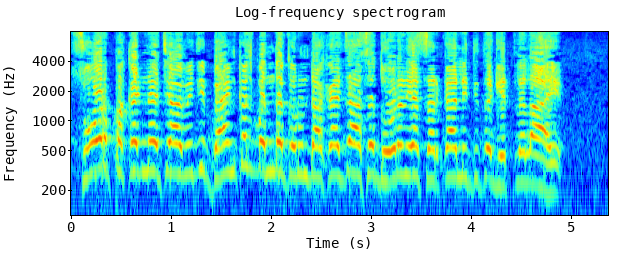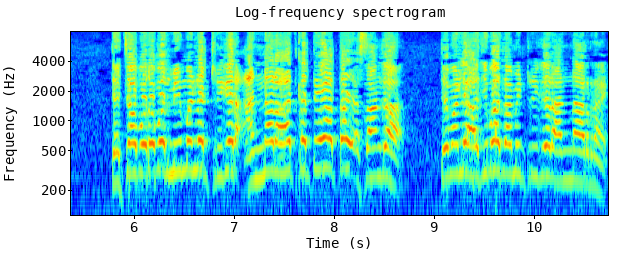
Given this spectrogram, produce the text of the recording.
चोर पकडण्याच्या ऐवजी बँकच बंद करून टाकायचं असं धोरण या सरकारने तिथं घेतलेलं आहे. त्याच्याबरोबर मी म्हणलं ट्रिगर आणणार आहात का ते आता सांगा. ते म्हणले अजिबात आम्ही ट्रिगर आणणार नाही.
